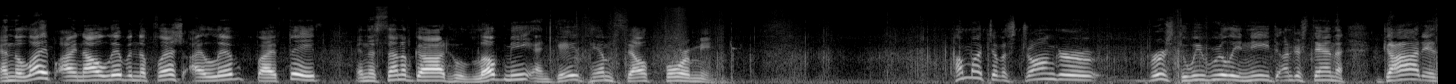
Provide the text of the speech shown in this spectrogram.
And the life I now live in the flesh, I live by faith in the Son of God who loved me and gave himself for me. How much of a stronger verse do we really need to understand that God is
